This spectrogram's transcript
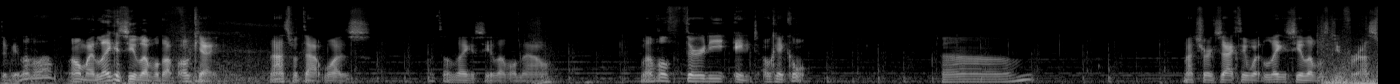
Did we level up? Oh, my legacy leveled up. Okay, that's what that was. What's the legacy level now? Level 38. Okay, cool. Um, not sure exactly what legacy levels do for us,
